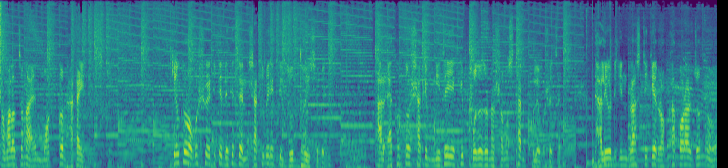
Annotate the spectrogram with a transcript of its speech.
সমালোচনায় মত্ত ঢাকা ইন্ডাস্ট্রি কেউ কেউ অবশ্য এটিকে দেখেছেন সাকিবের একটি যুদ্ধ হিসেবে। আর এখন তো সাকিব নিজেই একটি প্রযোজনা সংস্থান খুলে বসেছেন। ঢালিউড ইন্ডাস্ট্রিকে রক্ষা করার জন্য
